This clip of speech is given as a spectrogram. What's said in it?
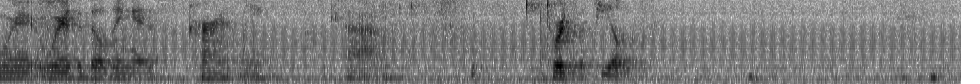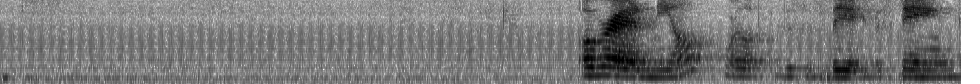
where, where the building is currently, um, towards the fields. Over at O'Neill, we're look, this is the existing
